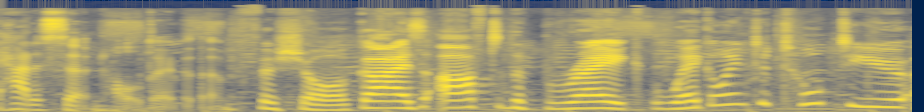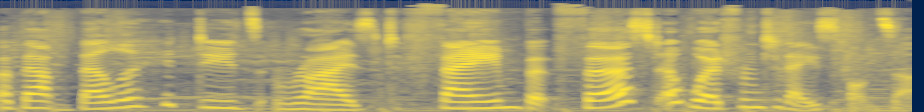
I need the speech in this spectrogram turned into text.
had a certain hold over them. For sure. Guys, after the break, we're going to talk to you about Bella Hadid's rise to fame. But first, a word from today's sponsor.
